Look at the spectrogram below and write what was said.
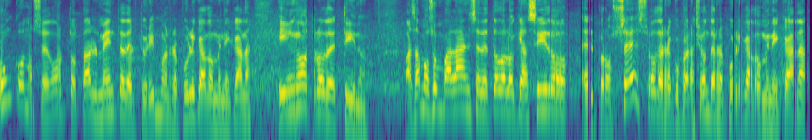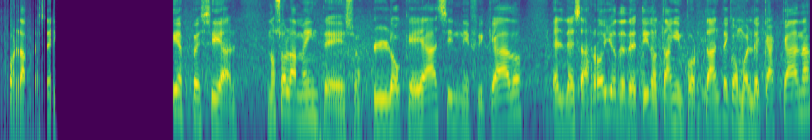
un conocedor totalmente del turismo en República Dominicana y en otros destinos. Pasamos un balance de todo lo que ha sido el proceso de recuperación de República Dominicana con la presencia especial. No solamente eso, lo que ha significado el desarrollo de destinos tan importantes como el de Cascana,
